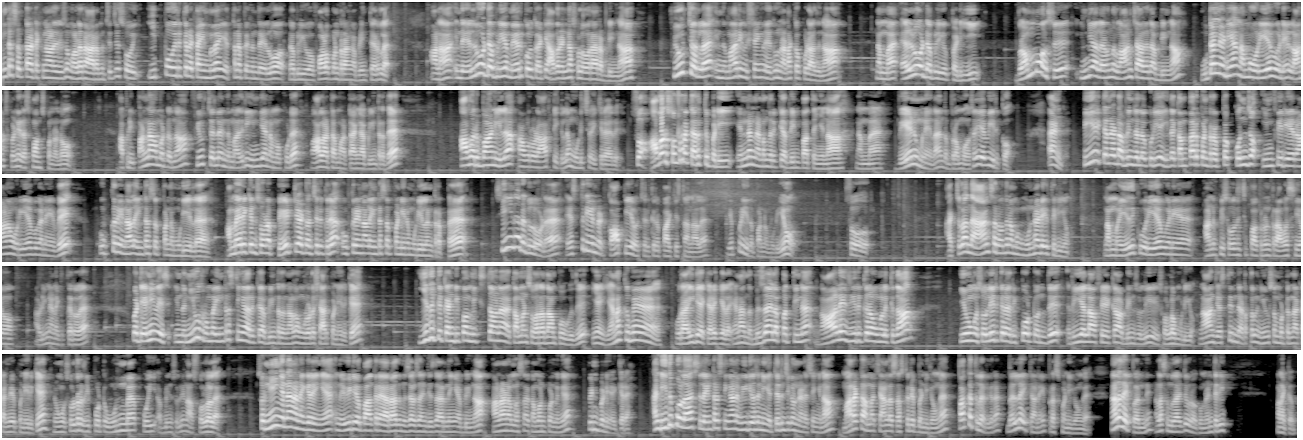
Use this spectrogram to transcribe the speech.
இன்டர்செப்டார் டெக்னாலஜிஸும் வளர ஆரம்பிச்சிச்சு. ஸோ இப்போ இருக்கிற டைமில் எத்தனை பேர் இந்த எல்ஓடபிள்யூவை ஃபாலோ பண்ணுறாங்க அப்படின்னு தெரில ஆனால் இந்த எல்ஓடபிள்யூ மேற்கோள் காட்டி அவர் என்ன சொல்ல வரார் அப்படின்னா ஃப்யூச்சரில் இந்த மாதிரி விஷயங்கள் எதுவும் நடக்கக்கூடாதுன்னா நம்ம எல்ஓடபிள்யூ படி பிரம்மோஸு இந்தியாவிலேருந்து லான்ச் ஆகுது அப்படின்னா உடனடியாக நம்ம ஒரு ஏவுகணையை லான்ச் பண்ணி ரெஸ்பான்ஸ் பண்ணணும். அப்படி பண்ணால் மட்டும்தான் ஃப்யூச்சரில் இந்த மாதிரி இந்தியா நம்ம கூட வாலாட்ட மாட்டாங்க அப்படின்றத அவர் பாணியில் அவரோட ஆர்டிக்கிளில் முடிச்சு வைக்கிறாரு. ஸோ அவர் சொல்கிற கருத்துப்படி என்ன நடந்திருக்கு அப்படின்னு பார்த்தீங்கன்னா நம்ம வேணும்னே தான் இந்த பிரம்மோஸை ஏவி இருக்கோம் அண்ட் பி எயிட் ஹண்ட்ரட் அப்படின்னு சொல்லக்கூடிய இதை கம்பேர் பண்ணுறப்ப கொஞ்சம் இன்ஃபீரியரான ஒரு ஏவுகணையவே உக்ரைனால் இன்டர்செப்ட் பண்ண முடியல. அமெரிக்கன்ஸோட பேட்ரியாட் வச்சிருக்கிற உக்ரைனால் இன்டர்செப்ட் பண்ணிட முடியலன்றப்ப சீனர்களோட எஸ் த்ரீ ஹண்ட்ரட் காப்பியை வச்சுருக்கிற பாகிஸ்தானால் எப்படி இதை பண்ண முடியும்? ஸோ ஆக்சுவலாக அந்த ஆன்சர் வந்து நமக்கு முன்னாடியே தெரியும். நம்ம எதுக்கு ஒரு ஏவுகணையை அனுப்பி சோதித்து பார்க்கணுன்ற அவசியம் அப்படின்னு எனக்கு தெரில பட் எனிவேஸ் இந்த நியூஸ் ரொம்ப இன்ட்ரெஸ்டிங்காக இருக்குது அப்படின்றதுனால உங்களோட ஷேர் பண்ணியிருக்கேன். இதுக்கு கண்டிப்பாக மிக்ஸ்டான கமெண்ட்ஸ் வரதான் போகுது. ஏன் எனக்குமே ஒரு ஐடியா கிடைக்கல. ஏன்னா அந்த மிசைலை பற்றின நாலேஜ் இருக்கிறவங்களுக்கு தான் இவங்க சொல்லியிருக்கிற ரிப்போர்ட் வந்து ரியலாக ஃபேக்கா அப்படின்னு சொல்லி சொல்ல முடியும். நான் ஜஸ்ட் இந்த இடத்துல நியூஸை மட்டும்தான் கன்வே பண்ணியிருக்கேன். இவங்க சொல்கிற ரிப்போர்ட் உண்மை பொய் அப்படின்னு சொல்லி நான் சொல்லலை. ஸோ நீங்கள் என்ன நினைக்கிறீங்க? இந்த வீடியோ பார்க்குற யாராவது மிசைல் சயின்டிஸ்டாக இருந்தீங்க அப்படின்னா அனானமஸாக கமெண்ட் பண்ணுங்கள் பின் பண்ணி வைக்கிறேன். அண்ட் இது போல் சில இன்ட்ரெஸ்டிங்கான வீடியோஸை நீங்கள் தெரிஞ்சுக்கணும்னு நினச்சிங்கன்னா மறக்காமல் சேனலை சப்ஸ்கிரைப் பண்ணிக்கோங்க. பக்கத்தில் இருக்கிற பெல் ஐக்கானை ப்ரெஸ் பண்ணிக்கோங்க. நல்லதை இப்போ நல்ல சமுதாயத்தை உருவாக்கும். நன்றி. வணக்கம்.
